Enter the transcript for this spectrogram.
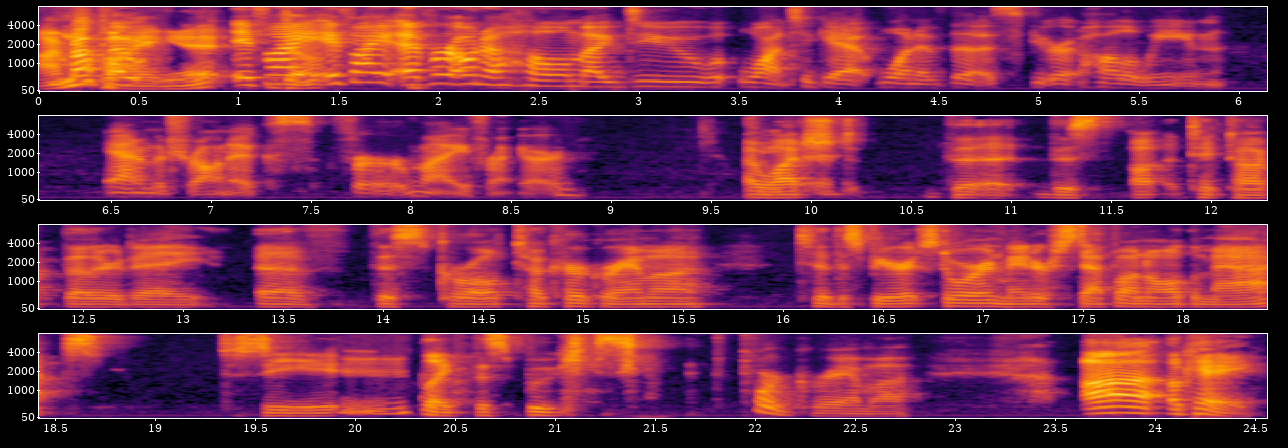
I'm not I- buying it. If I Don't- if I ever own a home, I do want to get one of the Spirit Halloween animatronics for my front yard. I watched the this uh, TikTok the other day of this girl took her grandma to the spirit store and made her step on all the mats to see Mm. like the spooky poor grandma. Uh okay.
